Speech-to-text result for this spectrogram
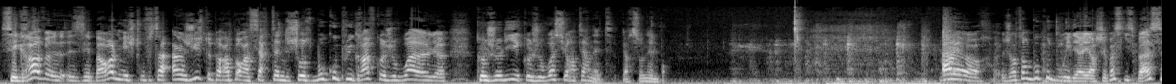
C'est grave euh, ces paroles, mais je trouve ça injuste par rapport à certaines choses beaucoup plus graves que je vois, euh, que je lis et que je vois sur Internet, personnellement. Alors, j'entends beaucoup de bruit derrière. Je sais pas ce qui se passe.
